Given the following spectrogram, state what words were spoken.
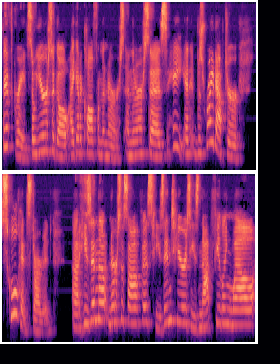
Fifth grade. So years ago, I get a call from the nurse, and the nurse says, "Hey," and it was right after school had started. Uh, he's in the nurse's office. He's in tears. He's not feeling well.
